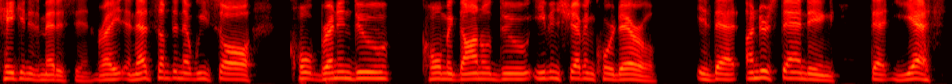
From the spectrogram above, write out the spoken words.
taking his medicine, right? And that's something that we saw Colt Brennan do, Cole McDonald do, even Chevan Cordero, is that understanding that yes,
